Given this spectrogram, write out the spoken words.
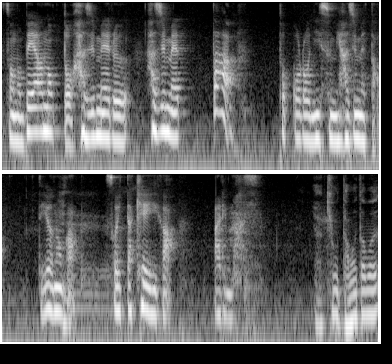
そのベアノットを始める始めたところに住み始めた。っていうのがそういった経緯があります。いや今日たまたま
